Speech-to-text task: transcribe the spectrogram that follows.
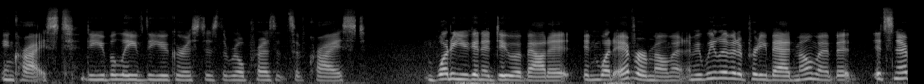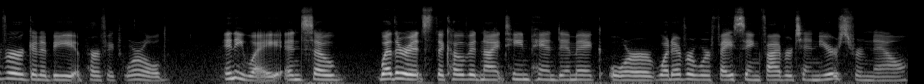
in Christ? Do you believe the Eucharist is the real presence of Christ? what are you going to do about it in whatever moment? I mean, we live in a pretty bad moment, but it's never going to be a perfect world anyway. And so, whether it's the COVID 19 pandemic or whatever we're facing five or 10 years from now,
